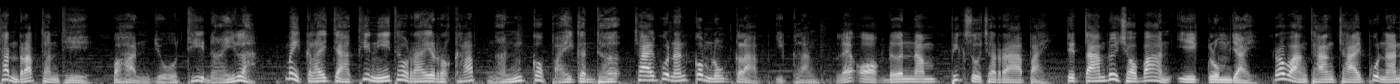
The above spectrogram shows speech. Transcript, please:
ท่านรับทันทีบ้านอยู่ที่ไหนล่ะ ไม่ไกลจากที่นี้เท่าไรหรอกครับ งั้นก็ไปกันเถอะ ชายผู้นั้นก้มลงกราบอีกครั้ง และออกเดินนำภิกษุชราไป ติดตามด้วยชาวบ้านอีกกลุ่มใหญ่ ระหว่างทางชายผู้นั้น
